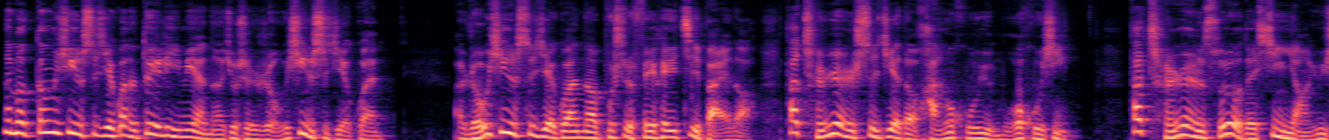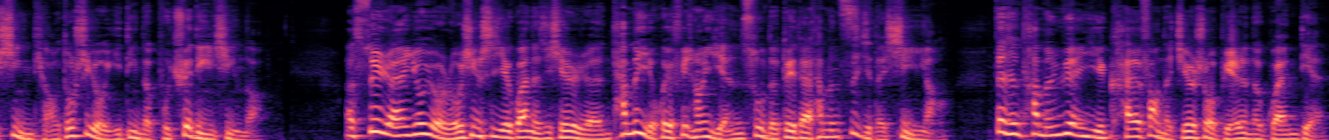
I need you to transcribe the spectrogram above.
那么刚性世界观的对立面呢，就是柔性世界观。啊，柔性世界观呢不是非黑即白的，它承认世界的含糊与模糊性，它承认所有的信仰与信条都是有一定的不确定性的。啊，虽然拥有柔性世界观的这些人，他们也会非常严肃地对待他们自己的信仰，但是他们愿意开放地接受别人的观点，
